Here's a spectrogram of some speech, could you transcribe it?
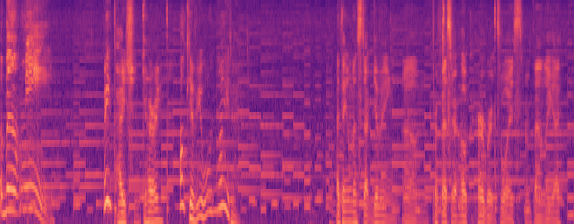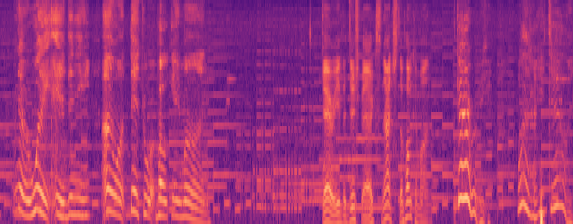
about me? Be patient, Gary. I'll give you one later. I think I'm gonna start giving um, Professor Oak Herbert's voice from Family Guy. No way, Anthony! I want this Pokemon! Gary, the douchebag, snatched the Pokemon. Gary! What are you doing?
